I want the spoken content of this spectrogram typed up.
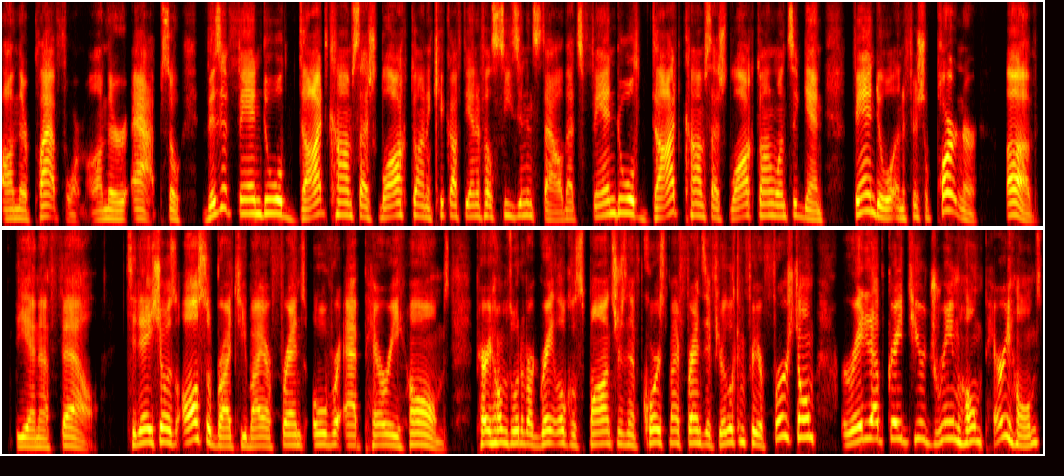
on their platform on their app. So visit fanduel.com slash locked on and kick off the NFL season in style. That's fanduel.com slash locked on. Once again, FanDuel, an official partner of the NFL. Today's show is also brought to you by our friends over at Perry Homes. Perry Homes, one of our great local sponsors. And of course, my friends, if you're looking for your first home or ready to upgrade to your dream home, Perry Homes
